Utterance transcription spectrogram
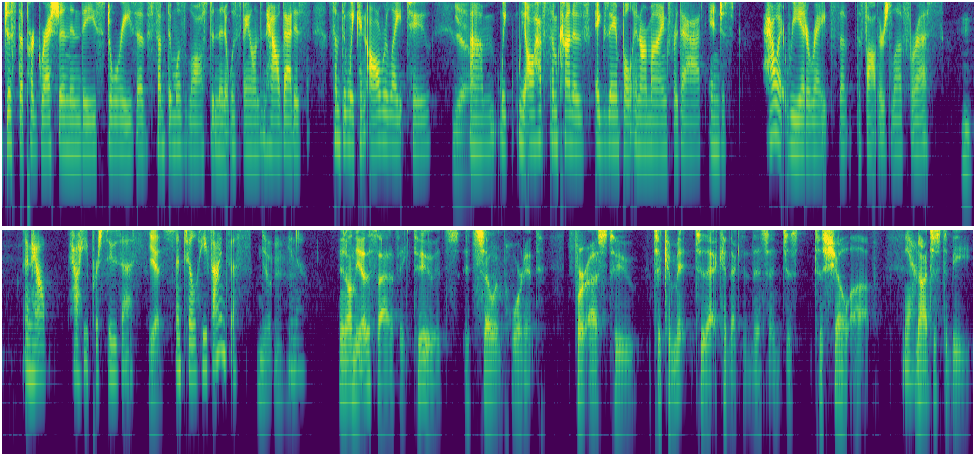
just the progression in these stories of something was lost and then it was found and how that is something we can all relate to Yeah. um, we, we all have some kind of example in our mind for that and just how it reiterates the, the father's love for us and how how he pursues us yes. until he finds us Yep. you know And on the other side, I think too, it's it's so important for us to to commit to that connectedness and just to show up, yeah not just to be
